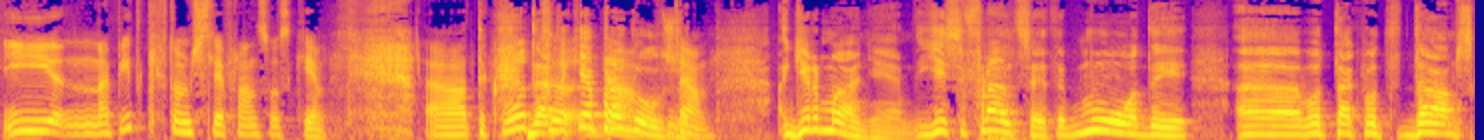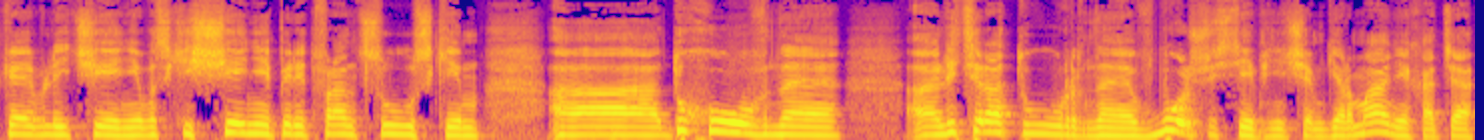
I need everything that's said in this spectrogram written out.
И напитки, в том числе французские. А, так вот... Да, так я да, продолжу. Да. Германия. Если Франция это моды, э, вот так вот дамское влечение, восхищение перед французским, э, духовность, духовное, а, литературное в большей степени, чем Германия, хотя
